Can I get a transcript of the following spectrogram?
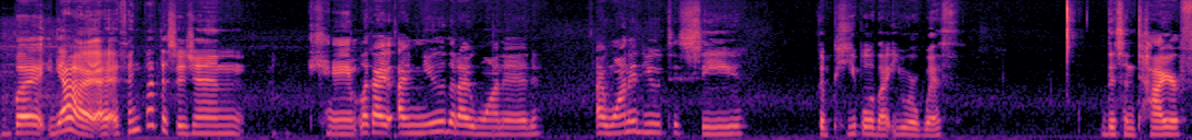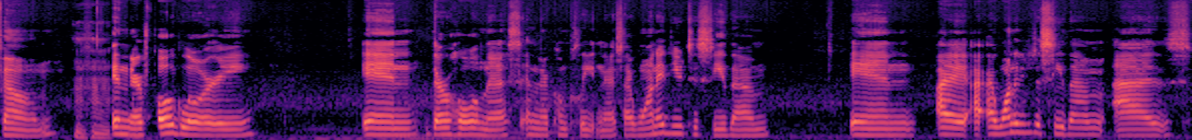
but yeah i, I think that decision came like I, I knew that i wanted i wanted you to see the people that you were with this entire film hmm in their full glory in their wholeness and their completeness. I wanted you to see them in i I wanted you to see them as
